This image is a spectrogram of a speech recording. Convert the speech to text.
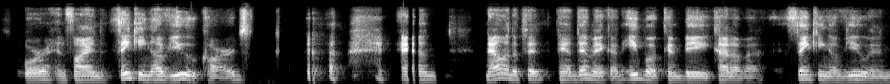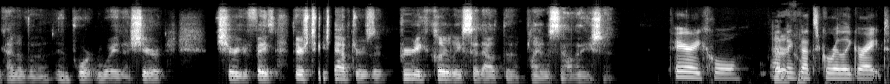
store and find thinking of you cards. and now in the p- pandemic, an ebook can be kind of a thinking of you in kind of an important way to share share your faith. There's two chapters that pretty clearly set out the plan of salvation. Very cool. Very I think cool. that's really great.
